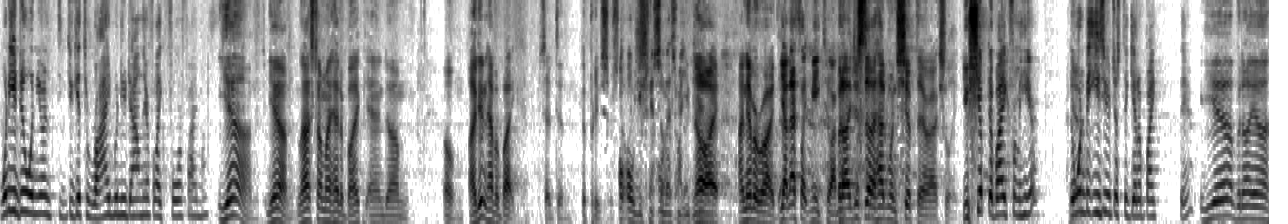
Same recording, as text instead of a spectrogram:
what do you do when you're in, do you get to ride when you're down there for like four or five months? Yeah, yeah. Last time I had a bike, and um, oh, I didn't have a bike. Said the, the producers. Oh, oh, you can't. Oh, that's right. You can't. No, I, I never ride. That. Yeah, that's like me too. I'm But not- I just uh, had one shipped there, actually. You shipped a bike from here? It Yeah. wouldn't be easier just to get a bike there? Yeah, but I uh,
